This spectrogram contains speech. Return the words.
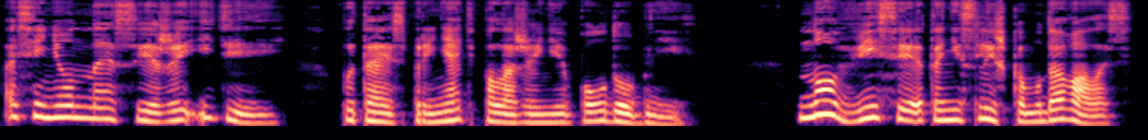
осененная свежей идеей, пытаясь принять положение поудобней. Но в Висе это не слишком удавалось.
